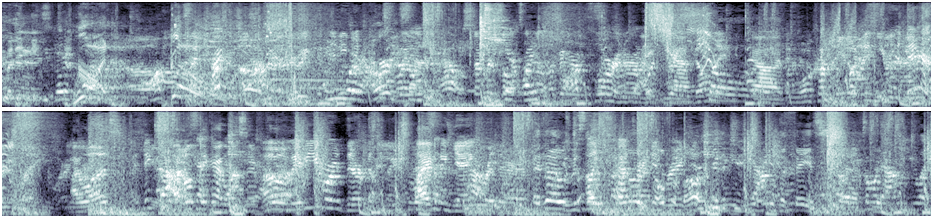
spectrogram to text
but he needs to take One, I tried to teach to drink, and then he Anywhere got else hurt is by something the else. stomach Get results on right the living room floor in our Yeah, Western building. God. And woke fucking, you were there. I was? I think so. I don't think I was there. for Oh, that. maybe you weren't there, but the usual I- and the gang were there. And then I was, It was I was like trying to like fucking help up, and then he hit in the face. by Go accident. down and you like.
